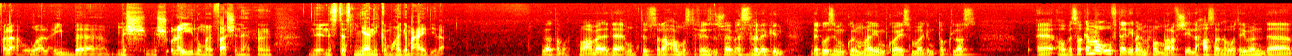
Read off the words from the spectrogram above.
فلا هو لعيب مش مش قليل وما ينفعش إن إحنا نستثنيه يعني كمهاجم عادي لا لا طبعا. هو عمل أداء ممتاز بصراحة ومستفز شوية بس ولكن ده جزء من كون مهاجم كويس مهاجم توب كلاس هو بس هو كان موقوف تقريبا محمود ما أعرفش إيه اللي حصل. هو تقريبا ده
